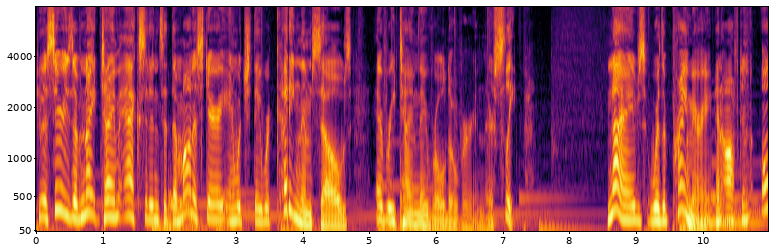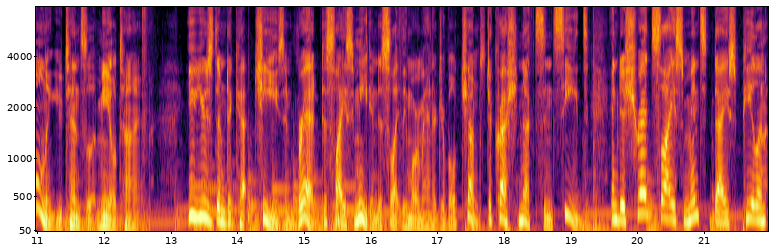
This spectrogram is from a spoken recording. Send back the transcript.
to a series of nighttime accidents at the monastery in which they were cutting themselves every time they rolled over in their sleep. Knives were the primary and often only utensil at mealtime. You used them to cut cheese and bread, to slice meat into slightly more manageable chunks, to crush nuts and seeds, and to shred, slice, mince, dice, peel, and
